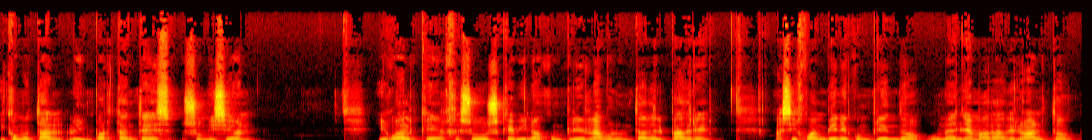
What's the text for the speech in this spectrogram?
y como tal lo importante es su misión. Igual que en Jesús que vino a cumplir la voluntad del Padre, así Juan viene cumpliendo una llamada de lo alto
